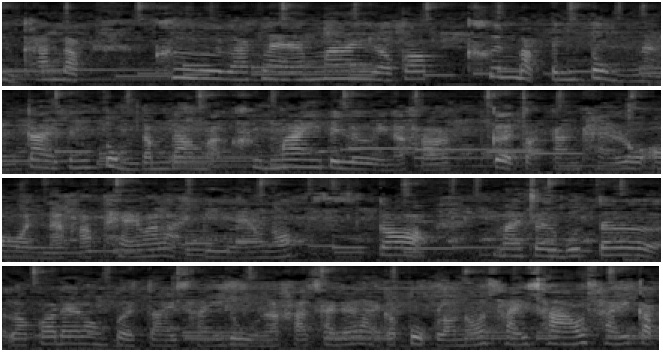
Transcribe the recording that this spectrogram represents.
ถึงขั้นแบบคือรักแร้ไหมแล้วก็ขึ้นแบบเป็นตุ่มหนังไก่เป็นตุ่มดำๆอะคือไหมไปเลยนะคะ เกิดจากการแพ้โรลออนนะคะ แพ้มาหลายปีแล้วเนาะก็มาเจอบูสเตอร์แล้วก็ได้ลองเปิดใจใช้ดูนะคะ ใช้ได้หลายกระปุกแล้วเนาะใช้เช้าใช้กับ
